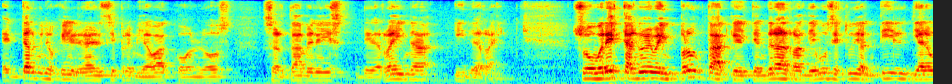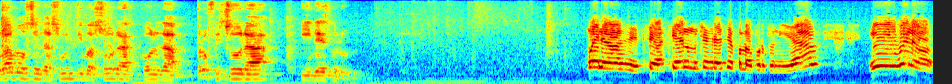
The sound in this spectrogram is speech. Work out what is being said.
en términos generales se premiaba con los certámenes de reina y de rey. Sobre esta nueva impronta que tendrá el rendezvous estudiantil dialogamos en las últimas horas con la profesora Inés Brun. Bueno, Sebastián, muchas gracias por la oportunidad. Eh, bueno,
